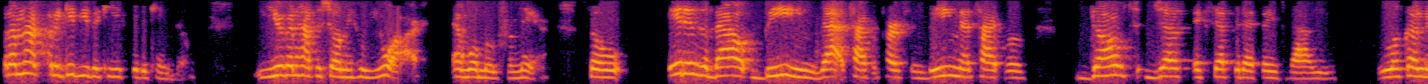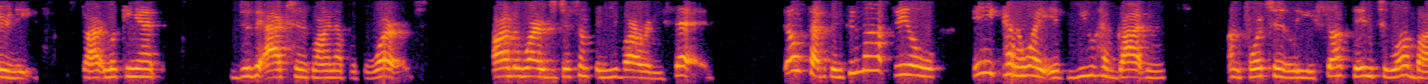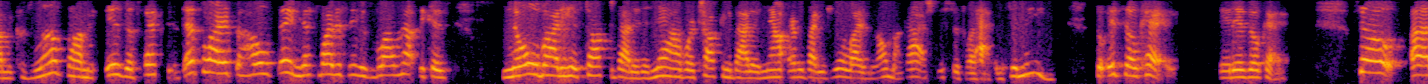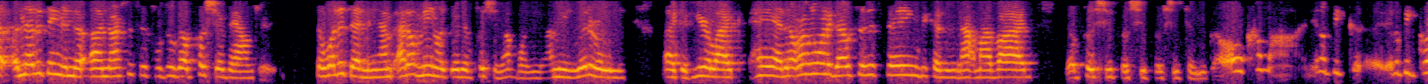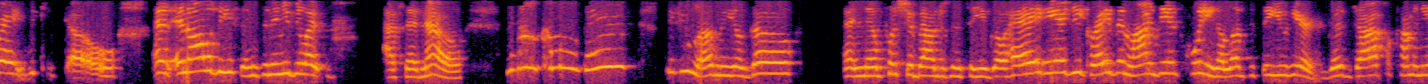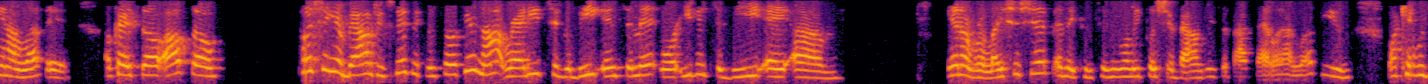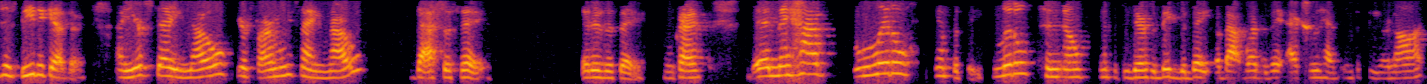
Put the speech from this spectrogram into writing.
but I'm not going to give you the keys to the kingdom. You're going to have to show me who you are, and we'll move from there. So it is about being that type of person, being that type of don't just accept it at face value. Look underneath. Start looking at do the actions line up with the words? Are the words just something you've already said? Those type of things. Do not feel any kind of way if you have gotten unfortunately sucked into love bombing because love bombing is effective. That's why it's a whole thing. That's why this thing is blown up because nobody has talked about it. And now we're talking about it. And now everybody's realizing, oh my gosh, this is what happened to me. So it's okay. It is okay. So uh, another thing that the uh, narcissist will do, they'll push your boundaries. So what does that mean? I don't mean like they're pushing up on you. I mean literally, like if you're like, hey, I don't really want to go to this thing because it's not my vibe, they'll push you, push you, push you till you go, oh, come on, it'll be good, it'll be great, we can go, and and all of these things, and then you'd be like, I said no, no, come on, babe, if you love me, you'll go, and they'll push your boundaries until you go, hey, Angie Craven, line dance queen, I love to see you here, good job for coming in, I love it. Okay, so also pushing your boundaries physically. So if you're not ready to be intimate or even to be a um in a relationship and they continually push your boundaries about that, well, I love you. Why can't we just be together? And you're saying no, you're firmly saying no, that's a thing. It is a thing. Okay? And they have little empathy, little to no empathy. There's a big debate about whether they actually have empathy or not.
